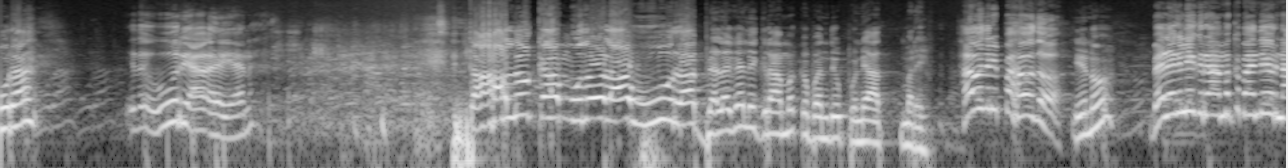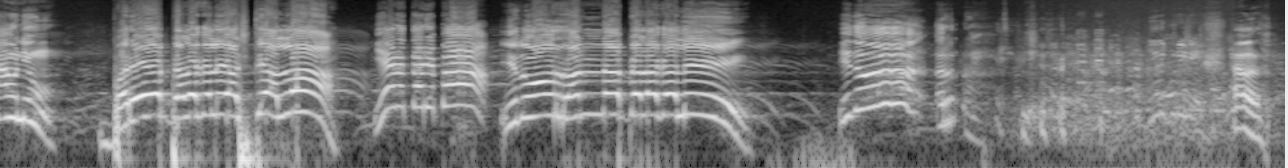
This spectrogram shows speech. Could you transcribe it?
ಊರ? ಇದು ಊರ್ ಯಾವ ಏನು? ತಾಲೂಕ ಮುದೋಳ ಊರ ಬೆಳಗಲಿ ಗ್ರಾಮಕ್ಕೆ ಬಂದೀವಿ ಪುಣ್ಯಾತ್ಮರೇ ಹೌದ್ರಿಪ್ಪ ಹೌದು. ಏನು? ಬೆಳಗಲಿ ಗ್ರಾಮಕ್ಕೆ ಬಂದೀವ್ರಿ ನಾವು ನೀವು. ಬರೇ ಬೆಳಗಲಿ ಅಷ್ಟೇ ಅಲ್ಲ. ಏನತ್ತಾರಿಪ್ಪ ಇದು ರನ್ನ ಬೆಳಗಲಿ. ಇದು ರ್- ಹೌದು.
